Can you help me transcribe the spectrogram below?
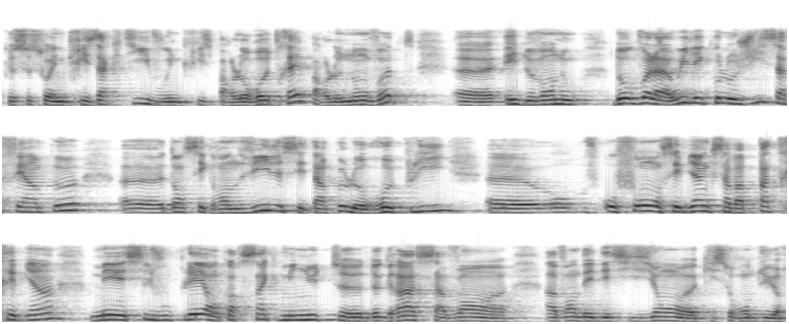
que ce soit une crise active ou une crise par le retrait, par le non-vote, est devant nous. Donc voilà, oui, l'écologie, ça fait un peu, dans ces grandes ville, c'est un peu le repli. Euh, au, fond, on sait bien que ça va pas très bien, mais s'il vous plaît, encore cinq minutes de grâce avant, euh, avant des décisions euh, qui seront dures.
